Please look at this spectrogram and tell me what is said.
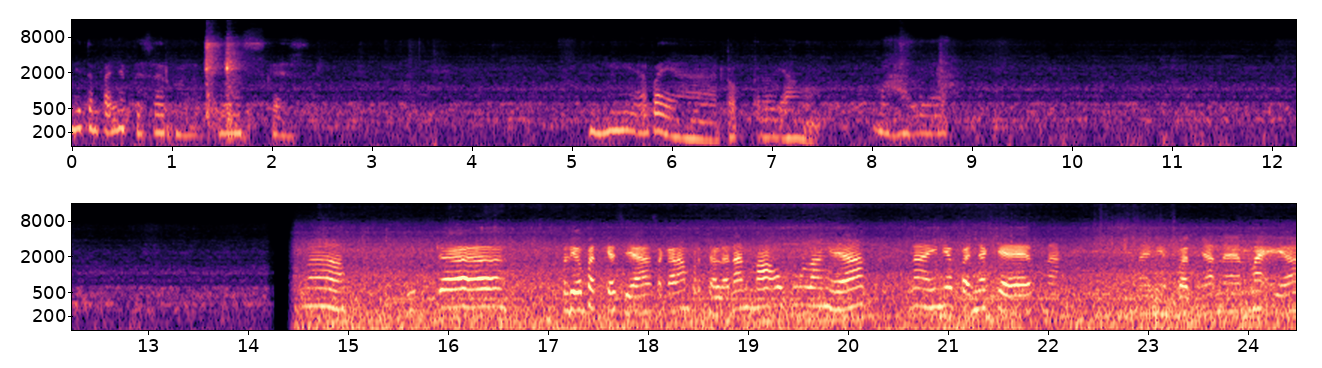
Ini tempatnya besar banget luas guys. Ini apa ya dokter yang mahal ya? Nah udah beli obat guys ya. Sekarang perjalanan mau pulang ya. Nah ini obatnya guys. Nah nah ini obatnya nenek ya.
